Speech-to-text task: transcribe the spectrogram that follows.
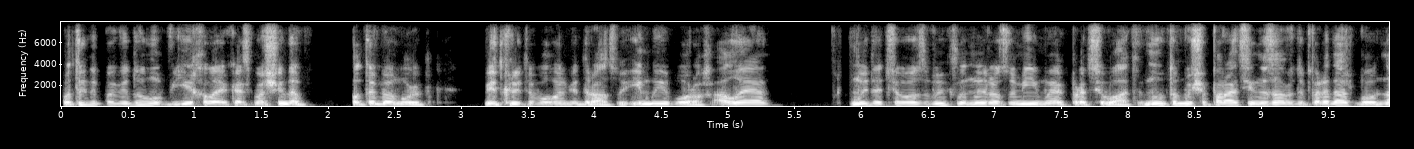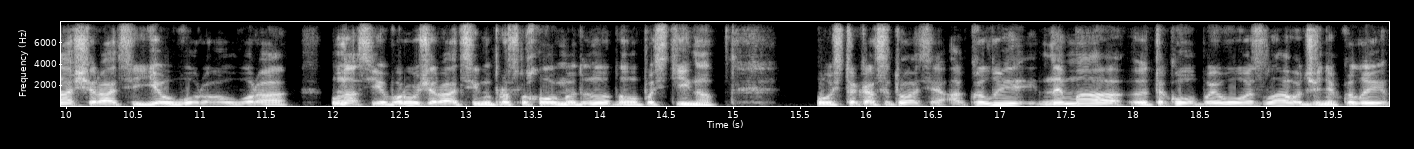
Бо ти не повідомив, в'їхала якась машина, по тебе можуть відкрити вогонь відразу. І ми ворог. Але ми до цього звикли, ми розуміємо, як працювати. Ну тому що по рації не завжди передаш, бо наші рації є у ворога. У ворога у нас є ворожі рації. Ми прослуховуємо один одного постійно. Ось така ситуація. А коли нема е, такого бойового злагодження, коли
